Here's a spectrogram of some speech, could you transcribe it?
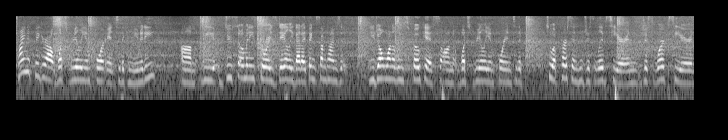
trying to figure out what's really important to the community. Um, we do so many stories daily that I think sometimes it, you don't want to lose focus on what's really important to the to a person who just lives here and just works here and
